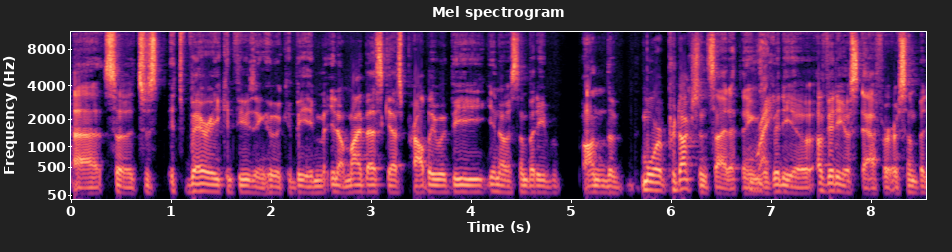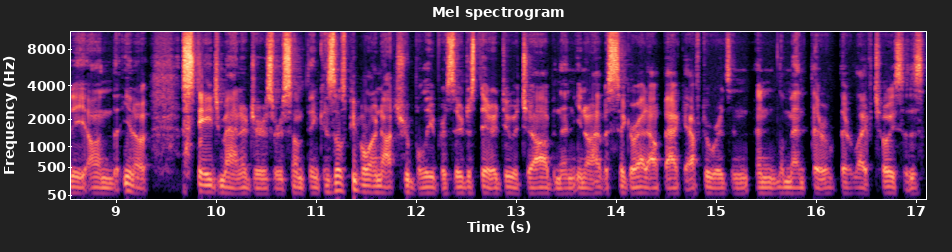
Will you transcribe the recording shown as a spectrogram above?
Uh, so it's just it's very confusing who it could be. You know, my best guess probably would be you know somebody on the more production side of things, right. a video a video staffer or somebody on the you know stage managers or something, because those people are not true believers. They're just there to do a job and then you know have a cigarette out back afterwards and, and lament their their life choices.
